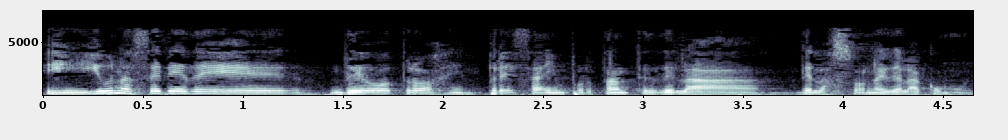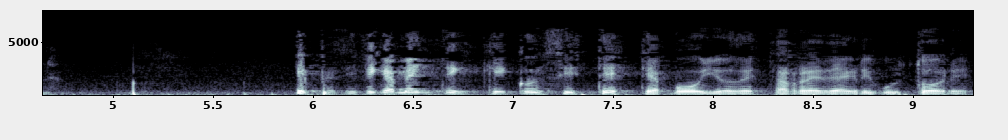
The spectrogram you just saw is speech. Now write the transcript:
y una serie de, otras empresas importantes de la, de la zona y de la comuna. Específicamente, ¿en qué consiste este apoyo de esta red de agricultores?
